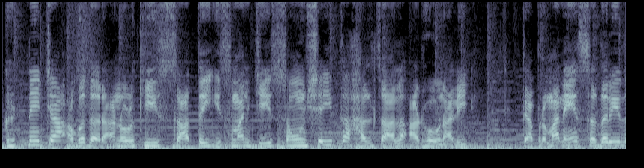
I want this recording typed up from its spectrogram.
घटनेच्या अगोदर अनोळखी सात इस्मांची संशयित हालचाल आढळून आली. त्याप्रमाणे सदरील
